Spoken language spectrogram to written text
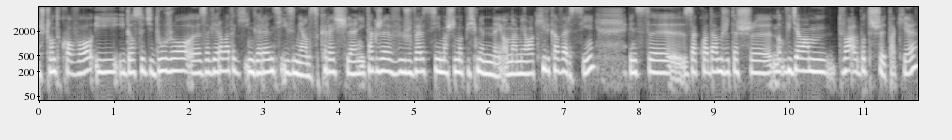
szczątkowo i, i dosyć dużo zawierała takich ingerencji i zmian, skreśleń i także w już wersji maszynopiśmiennej. Ona miała kilka wersji, więc zakładam, że też no, widziałam dwa albo trzy takie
